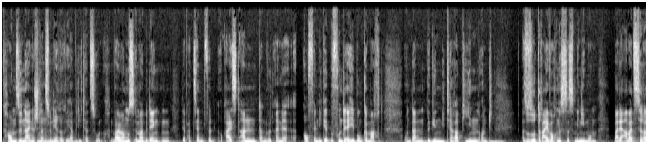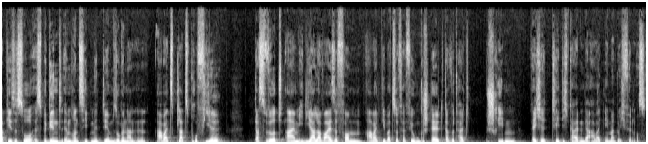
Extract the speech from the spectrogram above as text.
kaum Sinn, eine stationäre Rehabilitation machen, weil man muss immer bedenken, der Patient wird, reist an, dann wird eine aufwendige Befunderhebung gemacht und dann beginnen die Therapien und mhm. also so drei Wochen ist das Minimum. Bei der Arbeitstherapie ist es so, es beginnt im Prinzip mit dem sogenannten Arbeitsplatzprofil. Das wird einem idealerweise vom Arbeitgeber zur Verfügung gestellt. Da wird halt beschrieben, welche Tätigkeiten der Arbeitnehmer durchführen muss.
